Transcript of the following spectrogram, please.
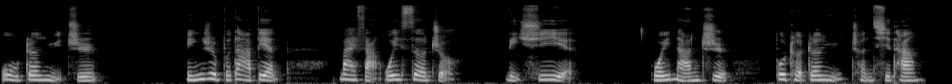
勿更与之。明日不大便，脉反微涩者，理虚也。为难治，不可更与承气汤。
